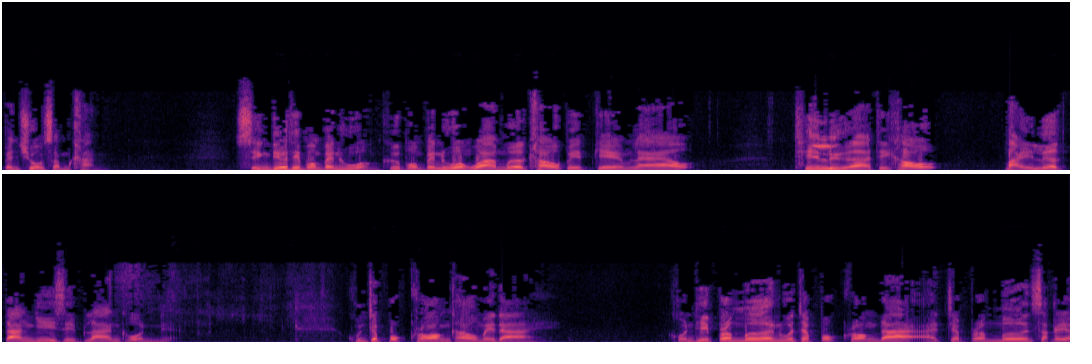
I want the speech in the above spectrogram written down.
เป็นช่วงสำคัญ สิ่งเดียวที่ผมเป็นห่วง คือผมเป็นห่วงว่าเมื่อเขาปิดเกมแล้ว ที่เหลือที่เขาไปเลือกตั้ง 20 ล้านคนเนี่ยคุณจะปกครองเขาไม่ได้ คนที่ประเมินว่าจะปกครองได้ อาจจะประเมินศักย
